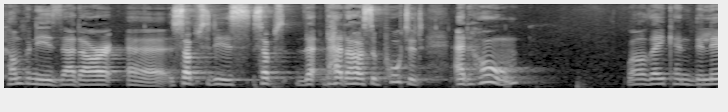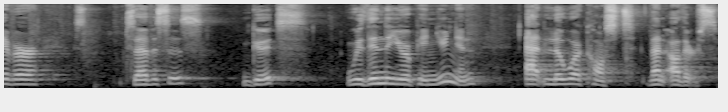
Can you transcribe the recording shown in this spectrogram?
Companies that are uh, subsidies subs that, that are supported at home, well, they can deliver services, goods within the European Union at lower costs than others.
